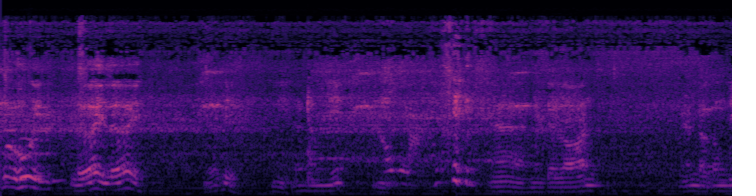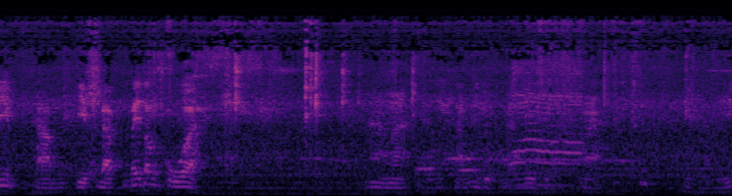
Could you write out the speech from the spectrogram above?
โอ้ยเลยเลยเดี๋ยวสินี่แล้วทำนี้นี่อ่ามันจะร้อนงั้นเราต้องรีบทำหยิบแบบไม่ต้องกลัวอ่ามาเดี๋ยวทำให้ดูแบบนี้สิมาแบบนี้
